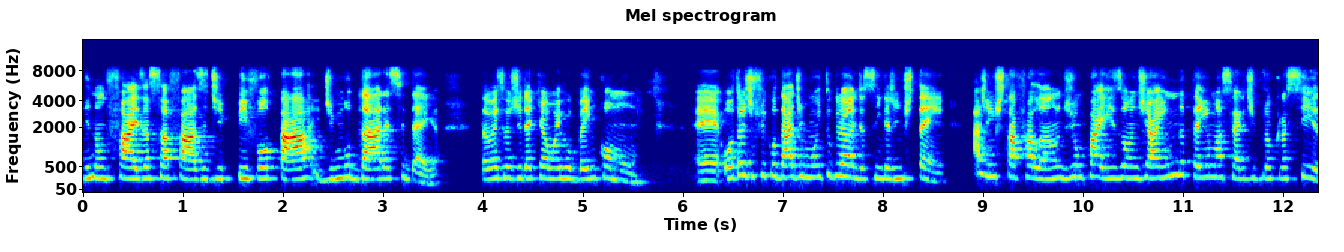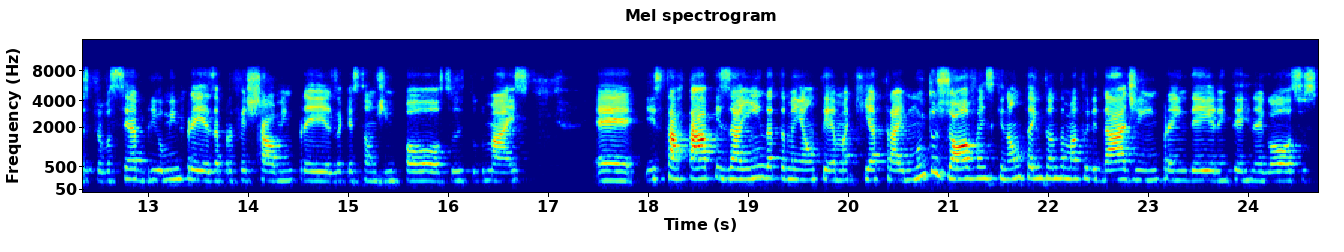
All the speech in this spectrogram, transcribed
e não faz essa fase de pivotar, de mudar essa ideia. Então, esse eu diria que é um erro bem comum. É, outra dificuldade muito grande assim que a gente tem, a gente está falando de um país onde ainda tem uma série de burocracias para você abrir uma empresa, para fechar uma empresa, questão de impostos e tudo mais. É, startups ainda também é um tema que atrai muitos jovens que não têm tanta maturidade em empreender, em ter negócios.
